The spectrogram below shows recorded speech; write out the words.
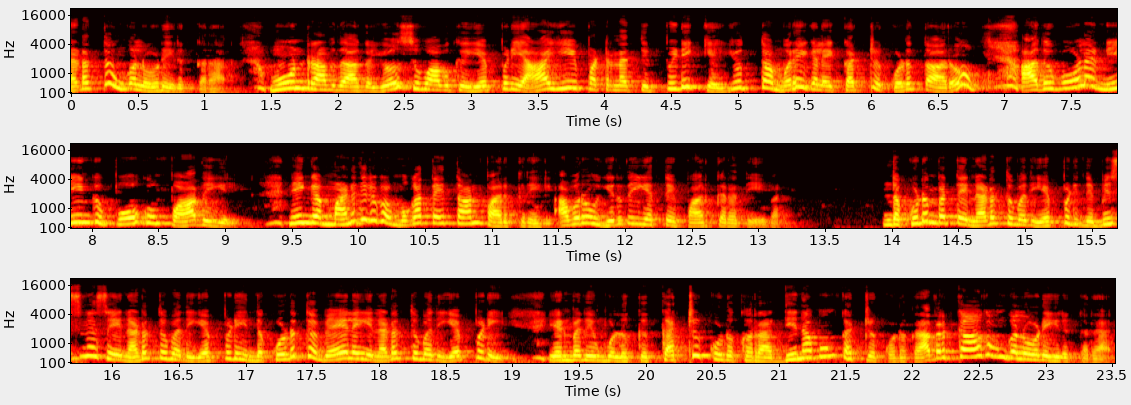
நடத்த உங்களோடு இருக்கிறார். மூன்றாவதாக யோசுவாவுக்கு எப்படி ஆயி பட்டணத்தை பிடிக்க யுத்த முறைகளை கற்றுக் கொடுத்தாரோ அதுபோல நீங்கள் போகும் பாதையில் நீங்கள் மனிதர்கள் முகத்தைத்தான் பார்க்கிறீர்கள். அவரோ இருதயத்தை பார்க்கிற தேவன். இந்த குடும்பத்தை நடத்துவது எப்படி? இந்த பிஸ்னஸை நடத்துவது எப்படி? இந்த கொடுத்த வேலையை நடத்துவது எப்படி? என்பதை உங்களுக்கு கற்றுக் கொடுக்கிறார். தினமும் கற்றுக் கொடுக்கிறார். அதற்காக உங்களோடு இருக்கிறார்.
